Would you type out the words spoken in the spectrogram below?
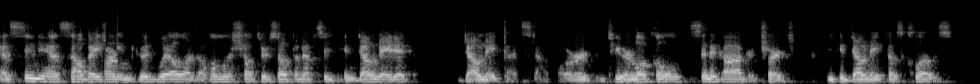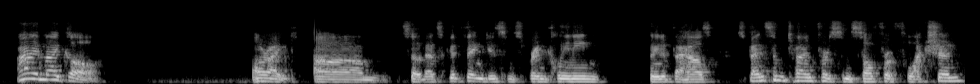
as soon as Salvation Army and Goodwill or the homeless shelters open up so you can donate it, donate that stuff. Or to your local synagogue or church, you can donate those clothes. Hi, Michael. All right. Um, so that's a good thing. Do some spring cleaning, clean up the house. Spend some time for some self reflection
